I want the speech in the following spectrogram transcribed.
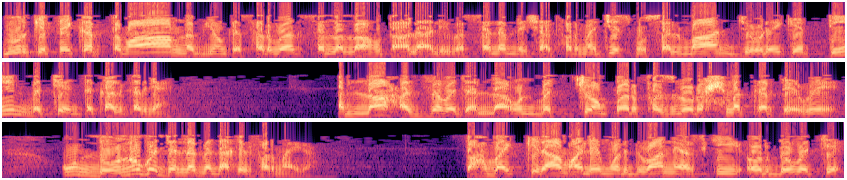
نور کے پیکر تمام نبیوں کے سرور صلی اللہ تعالی علیہ وسلم نے شاید فرمایا، جس مسلمان جوڑے کے تین بچے انتقال کر جائیں، اللہ عز و جل ان بچوں پر فضل و رحمت کرتے ہوئے ان دونوں کو جنت میں داخل فرمائے گا۔ صحابہ کرام علیہ ردوان نے عرض کی اور دو بچے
